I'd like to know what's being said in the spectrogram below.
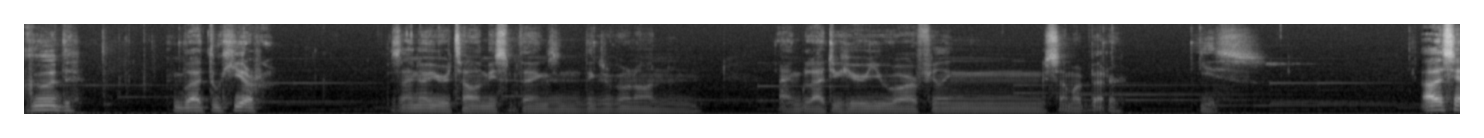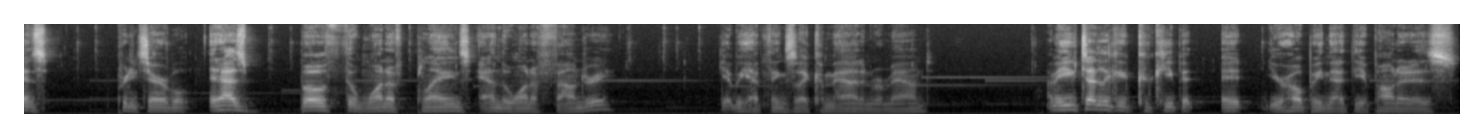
Good. I'm glad to hear. Because i know you were telling me some things and things are going on and i'm glad to hear you are feeling somewhat better. Yes. Uh, this hand's pretty terrible. It has both the one of plains and the one of foundry. Yet we have things like command and remand. I mean, you technically could keep it. It you're hoping that the opponent is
